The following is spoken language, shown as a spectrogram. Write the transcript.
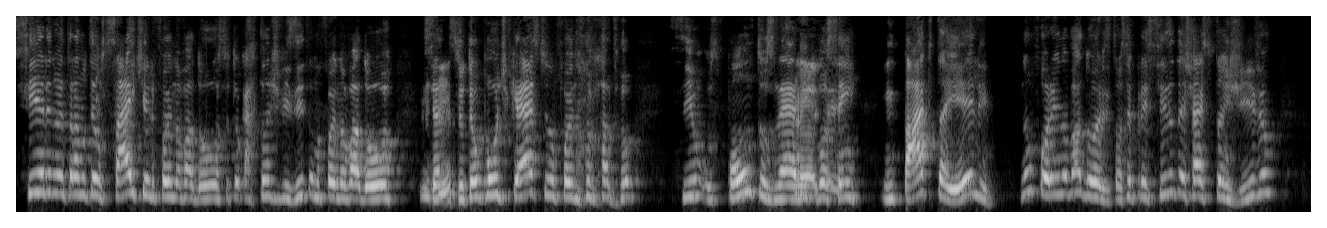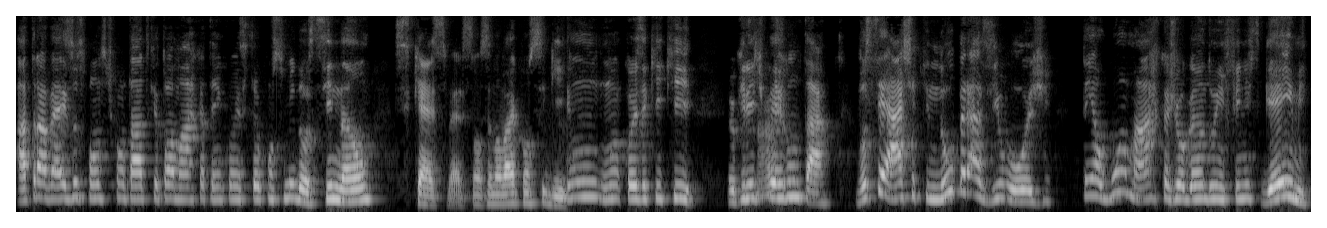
se ele não entrar no teu site, ele foi inovador, se o teu cartão de visita não foi inovador, uhum. se, se, o teu podcast não foi inovador, se os pontos né, ali é, que você impacta ele não forem inovadores. Então você precisa deixar isso tangível através dos pontos de contato que a tua marca tem com esse teu consumidor. Se não, esquece, velho. Senão você não vai conseguir. Tem um, uma coisa aqui que eu queria te perguntar. Você acha que no Brasil hoje tem alguma marca jogando o Infinite Game?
